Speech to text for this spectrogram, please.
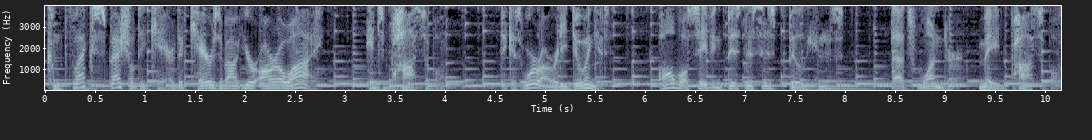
Complex specialty care that cares about your ROI? It's possible. Because we're already doing it. All while saving businesses billions. That's Wonder made possible.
